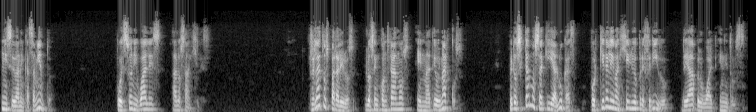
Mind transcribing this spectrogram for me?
ni se dan en casamiento, pues son iguales a los ángeles. Relatos paralelos los encontramos en Mateo y Marcos, pero citamos aquí a Lucas porque era el evangelio preferido de Applewhite y Needles.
